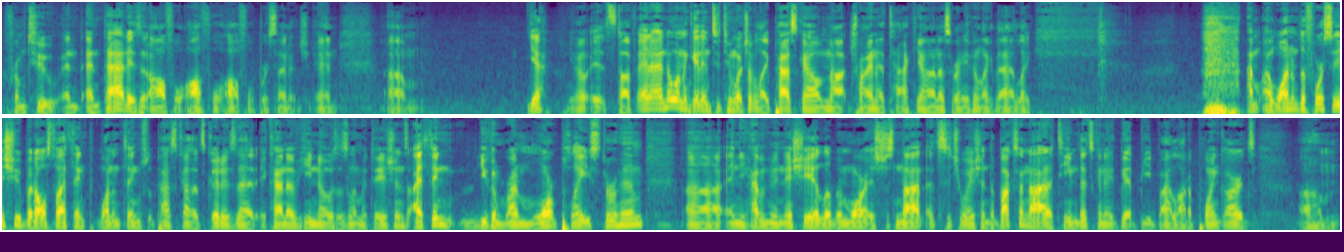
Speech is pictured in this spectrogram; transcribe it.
from two, and and that is an awful, awful, awful percentage. And um, yeah, you know, it's tough. And I don't want to get into too much of like Pascal not trying to attack Giannis or anything like that. Like I, I want him to force the issue, but also I think one of the things with Pascal that's good is that it kind of he knows his limitations. I think you can run more plays through him, uh, and you have him initiate a little bit more. It's just not a situation. The Bucks are not a team that's going to get beat by a lot of point guards. Um,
